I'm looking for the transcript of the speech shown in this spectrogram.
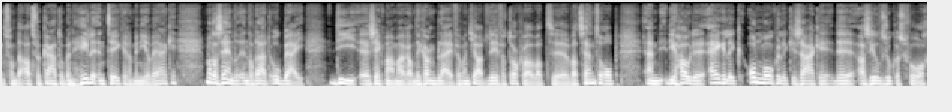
van de advocaten op een hele integere manier werken. Maar er zijn er inderdaad ook bij die uh, zeg maar, maar aan de gang blijven. Want ja, het levert toch wel wat, uh, wat centen op. En die houden eigenlijk onmogelijke zaken de asielzoekers voor.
